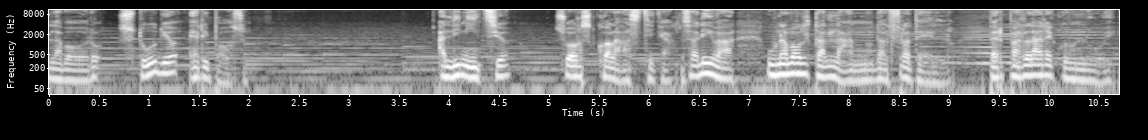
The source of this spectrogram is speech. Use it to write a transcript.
lavoro, studio e riposo. All'inizio suor scolastica, saliva una volta all'anno dal fratello per parlare con lui.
